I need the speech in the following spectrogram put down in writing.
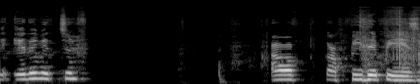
ਤੇ ਇਹਦੇ ਵਿੱਚ ਆ ਕਾਪੀ ਦੇ ਪੇਜ,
